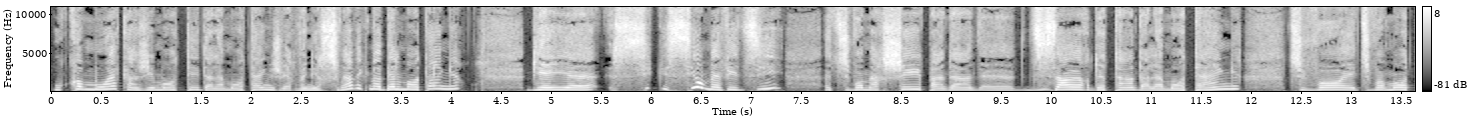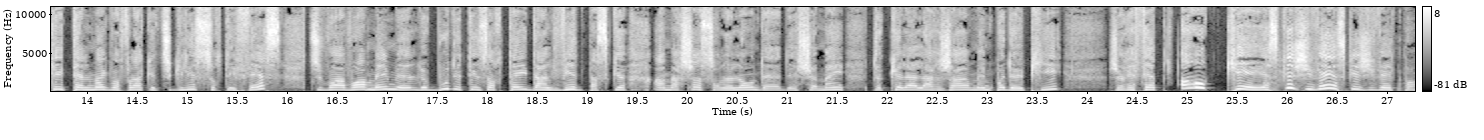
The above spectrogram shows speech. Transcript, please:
Ou comme moi, quand j'ai monté dans la montagne, je vais revenir souvent avec ma belle montagne. Hein. Bien, euh, si, on m'avait dit, euh, tu vas marcher pendant euh, dix heures de temps dans la montagne, tu vas, tu vas monter tellement qu'il va falloir que tu glisses sur tes fesses, tu vas avoir même le bout de tes orteils dans le vide parce que en marchant sur le long des de chemins, t'as que la largeur, même pas d'un pied j'aurais fait OK, est-ce que j'y vais, est-ce que j'y vais pas?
